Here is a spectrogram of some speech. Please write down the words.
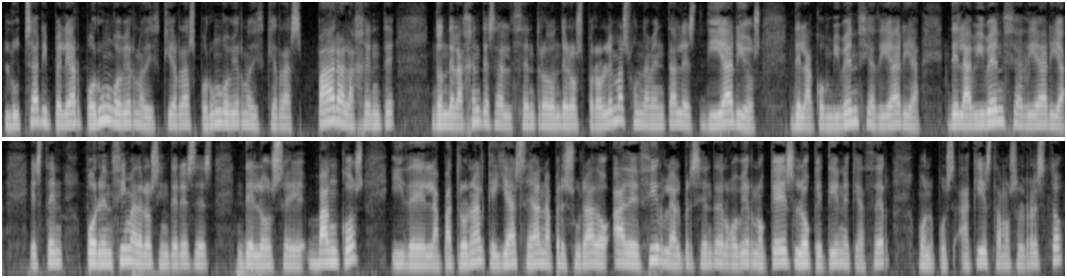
luchar y pelear por un gobierno de izquierdas, por un gobierno de izquierdas para la gente, donde la gente sea el centro, donde los problemas fundamentales diarios de la convivencia diaria, de la vivencia diaria, estén por encima de los intereses de los eh, bancos y de la patronal que ya se han apresurado a decirle al presidente del gobierno qué es lo que tiene que hacer, bueno, pues aquí estamos el resto.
